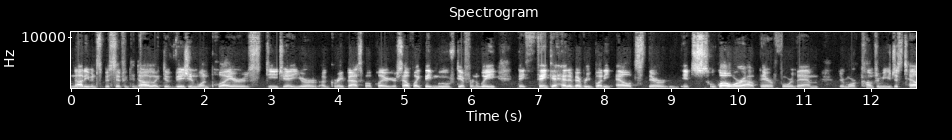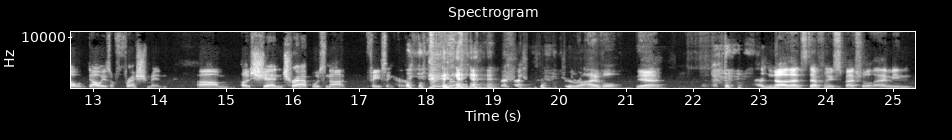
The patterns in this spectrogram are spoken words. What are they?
not even specific to Dolly, like Division One players. DJ, you're a great basketball player yourself. Like they move differently. They think ahead of everybody else. They're it's slower out there for them. They're more comfortable. You just tell Dolly is a freshman. Um, a Shen trap was not facing her. the rival, yeah. no, that's definitely special. I mean,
